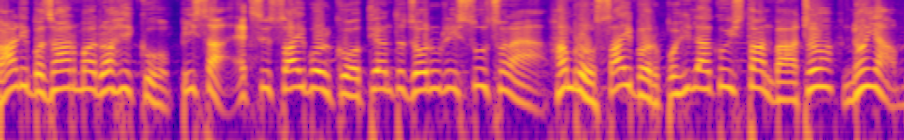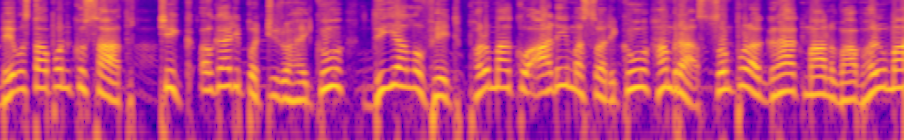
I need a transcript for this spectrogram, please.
टाढी बजारमा रहेको पिसा एक्सिस साइबरको अत्यन्त जरुरी सूचना हाम्रो साइबर पहिलाको स्थानबाट नयाँ व्यवस्थापनको साथ ठिक अगाडिपट्टि रहेको दियालो भेट फर्माको आडीमा सरेको हाम्रा सम्पूर्ण ग्राहक महानुभावहरूमा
